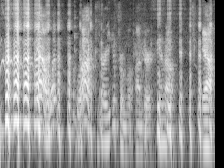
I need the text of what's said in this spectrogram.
yeah, what rock are you from under? You know, yeah.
